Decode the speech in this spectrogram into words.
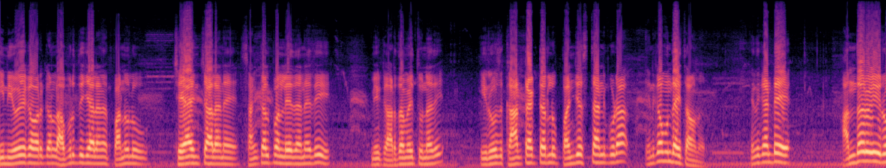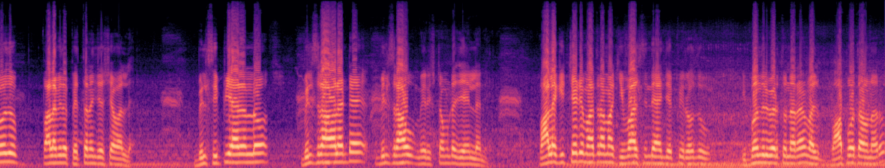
ఈ నియోజకవర్గంలో అభివృద్ధి చేయాలనే పనులు చేయించాలనే సంకల్పం లేదనేది మీకు అర్థమవుతున్నది. ఈరోజు కాంట్రాక్టర్లు పనిచేస్తానికి కూడా వెనుక ముందు అవుతా ఉన్నారు. ఎందుకంటే అందరూ ఈరోజు వాళ్ళ మీద పెత్తనం చేసేవాళ్ళే బిల్స్ ఇప్పియాలలో బిల్స్ రావాలంటే బిల్స్ రావు మీరు ఇష్టం ఉంటే చేయాలని వాళ్ళకి ఇచ్చేటి మాత్రం మాకు ఇవ్వాల్సిందే అని చెప్పి రోజు ఇబ్బందులు పెడుతున్నారని వాళ్ళు బాపోతూ ఉన్నారు.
